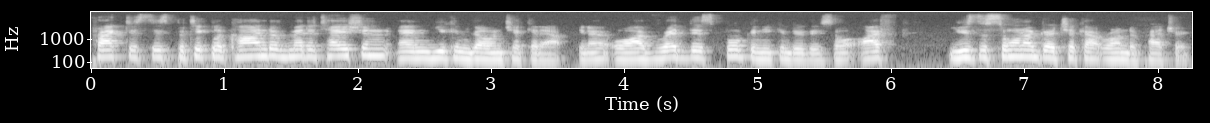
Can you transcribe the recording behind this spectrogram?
practice this particular kind of meditation and you can go and check it out, you know, or I've read this book and you can do this, or I've used the sauna, go check out Rhonda Patrick.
